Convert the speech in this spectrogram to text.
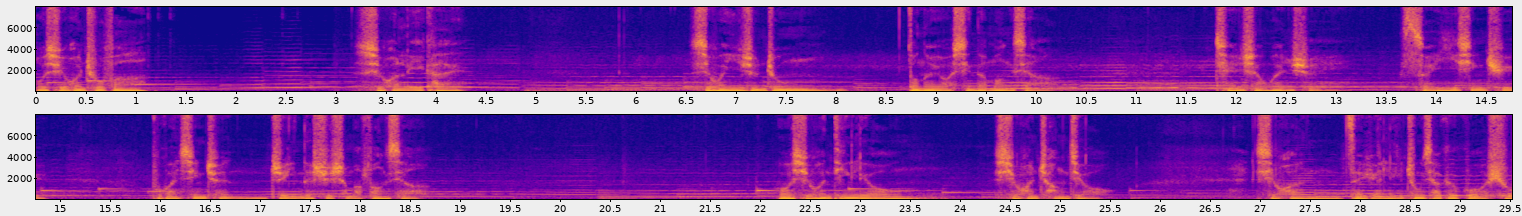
我喜欢出发，喜欢离开，喜欢一生中都能有新的梦想，千山万水随意行去，不管星辰指引的是什么方向。我喜欢停留，喜欢长久，喜欢在园里种下棵果树。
